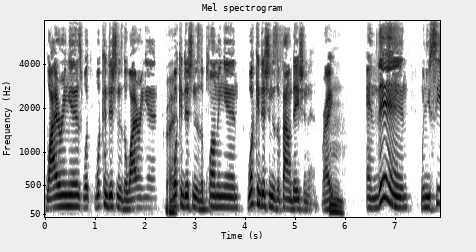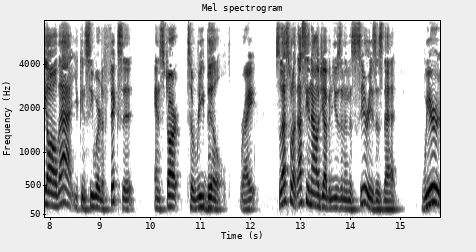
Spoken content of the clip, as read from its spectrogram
wiring is, what what condition is the wiring in, Right. what condition is the plumbing in, what condition is the foundation in, right? Mm. And then when you see all that, you can see where to fix it and start to rebuild, right? So that's what that's the analogy I've been using in this series is that we're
